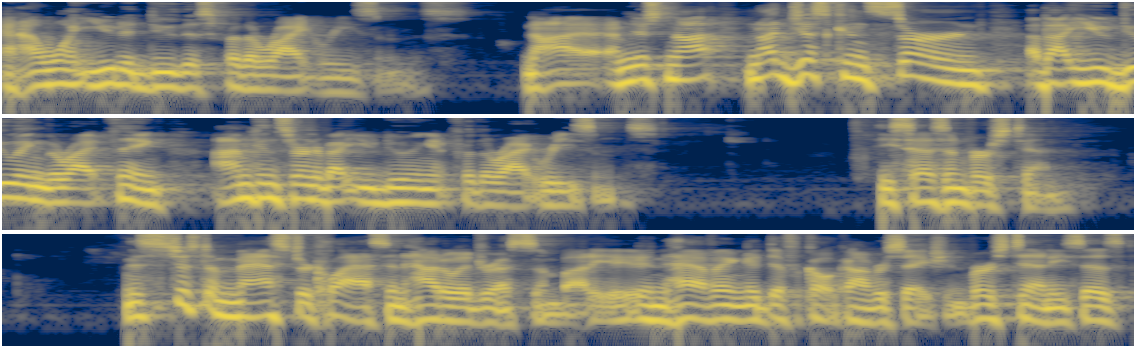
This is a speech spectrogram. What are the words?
And I want you to do this for the right reasons. Not, I'm just not, not just concerned about you doing the right thing. I'm concerned about you doing it for the right reasons. He says in verse 10. This is just a master class in how to address somebody in having a difficult conversation. Verse 10, he says,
